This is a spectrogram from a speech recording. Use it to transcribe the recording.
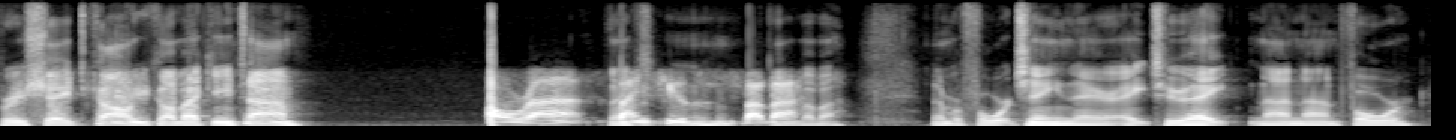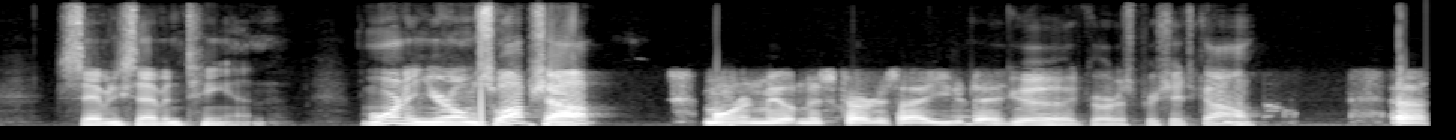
Appreciate the call. You call back anytime. All right. Thank you. Bye bye. Bye bye. Number 14 there, 828 994 7710. Morning, you're on the swap shop. Morning, Milton. It's Curtis. How are you today? Good, Curtis. Appreciate the call. Uh,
